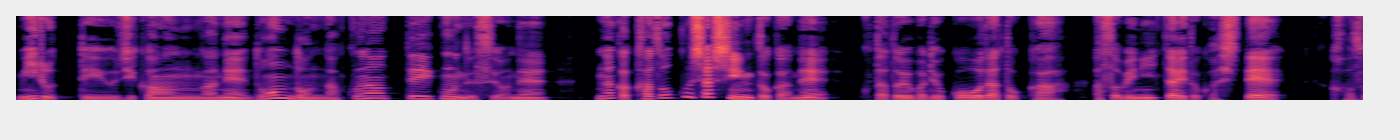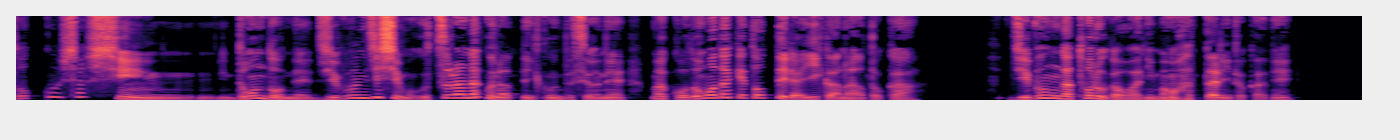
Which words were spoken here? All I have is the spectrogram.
見るっていう時間がね、どんどんなくなっていくんですよね。なんか家族写真とかね、例えば旅行だとか遊びに行ったりとかして、家族写真どんどんね、自分自身も写らなくなっていくんですよね。まあ子供だけ撮ってりゃいいかなとか、自分が撮る側に回ったりとかね。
